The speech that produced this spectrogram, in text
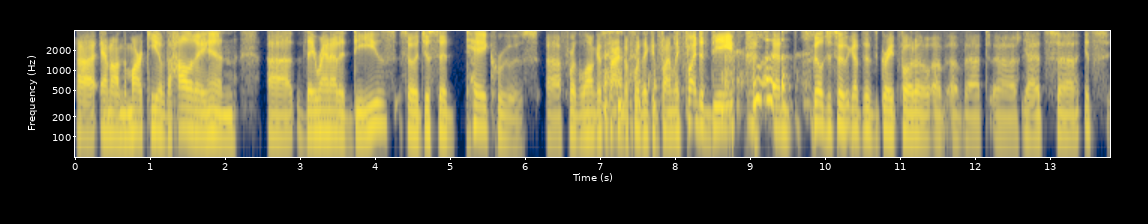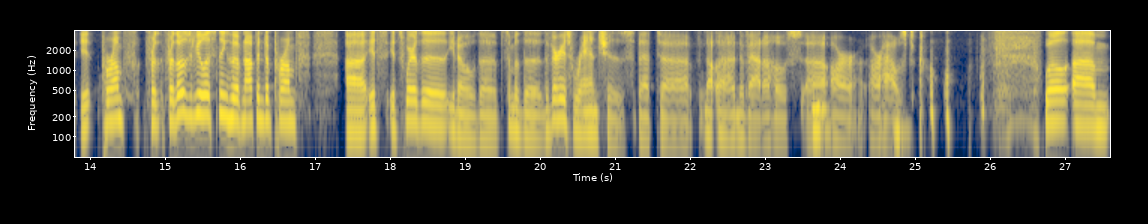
Uh, and on the marquee of the Holiday Inn, uh, they ran out of D's, so it just said Tay Cruz uh, for the longest time before they could finally find a D. and Bill just got this great photo of of that. Uh, yeah, it's uh, it's it Pahrump for for those of you listening who have not been to Pahrump. Uh, it's it's where the you know the some of the the various ranches that uh, uh, Nevada hosts uh, are are housed. well, um,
